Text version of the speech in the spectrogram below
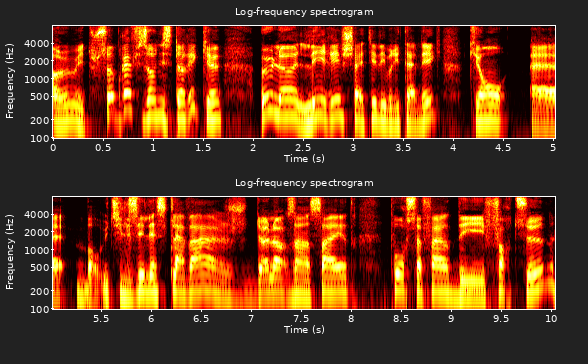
I et tout ça bref ils ont une historique que eux là les riches ça a été les britanniques qui ont euh, bon, utiliser l'esclavage de leurs ancêtres pour se faire des fortunes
